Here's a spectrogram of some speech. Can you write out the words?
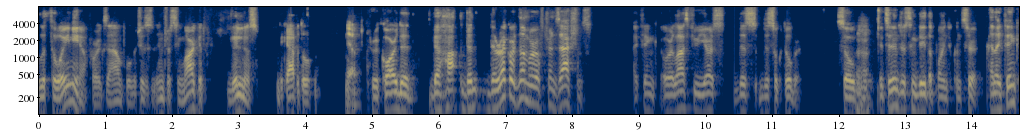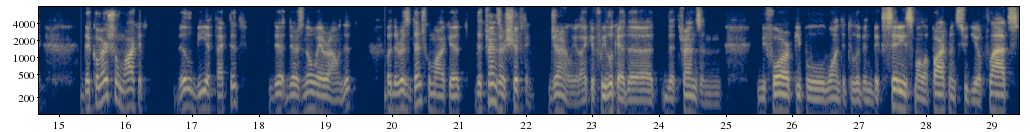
Lithuania, for example, which is an interesting market, Vilnius, the capital, yeah, recorded the the the record number of transactions. I think over the last few years, this this October. So mm-hmm. it's an interesting data point to consider, and I think the commercial market will be affected. There's no way around it. But the residential market, the trends are shifting generally. Like if we look at the the trends and before people wanted to live in big cities, small apartments, studio flats.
